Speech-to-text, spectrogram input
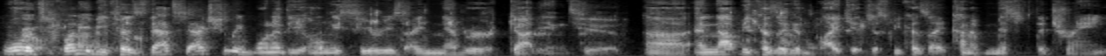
Well, it's funny anime. because that's actually one of the only series I never got into, uh, and not because I didn't like it, just because I kind of missed the train.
